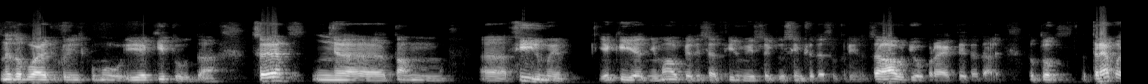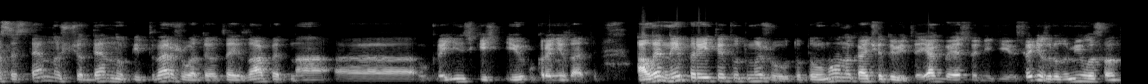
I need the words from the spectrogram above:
не забувають українську мову, і які тут. Да. Це е, там е, фільми, які я знімав, 50 фільмів із циклу «Сім чудес України. Це аудіопроекти і так далі. Тобто, треба системно щоденно підтверджувати оцей запит на е, українськість і українізацію, але не перейти тут межу. Тобто, умовно кажучи, дивіться, як би я сьогодні діяв. Сьогодні зрозуміло, що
